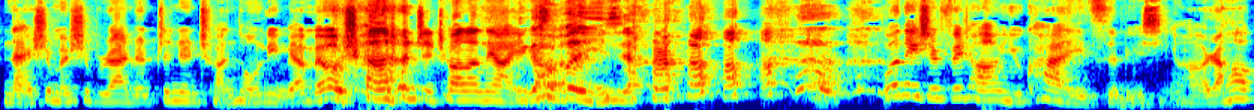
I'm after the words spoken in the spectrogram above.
男士们是不是按照真正传统，里面没有穿，只穿了那样一个。问一下，不过那是非常愉快的一次旅行哈。然后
